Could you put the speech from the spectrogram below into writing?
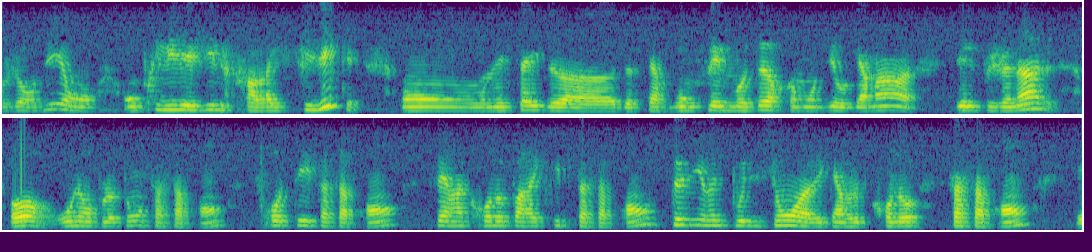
aujourd'hui, on, on privilégie le travail physique. On, on essaye de, de faire gonfler le moteur, comme on dit aux gamins, dès le plus jeune âge. Or, rouler en peloton, ça s'apprend. Frotter, ça s'apprend. Faire un chrono par équipe, ça s'apprend. Tenir une position avec un vélo de chrono, ça s'apprend. Et,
